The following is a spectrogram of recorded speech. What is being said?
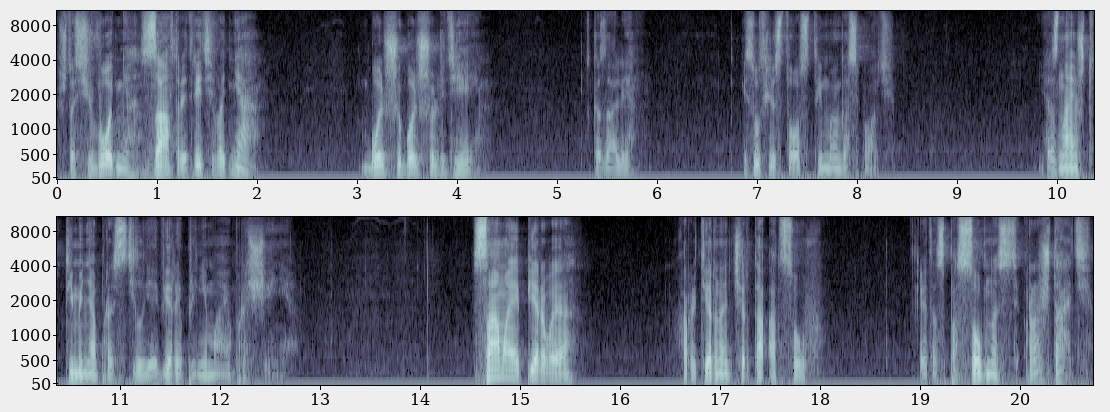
что сегодня, завтра и третьего дня больше и больше людей сказали, Иисус Христос, Ты мой Господь. Я знаю, что Ты меня простил, я верой принимаю прощение. Самая первая характерная черта отцов – это способность рождать.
